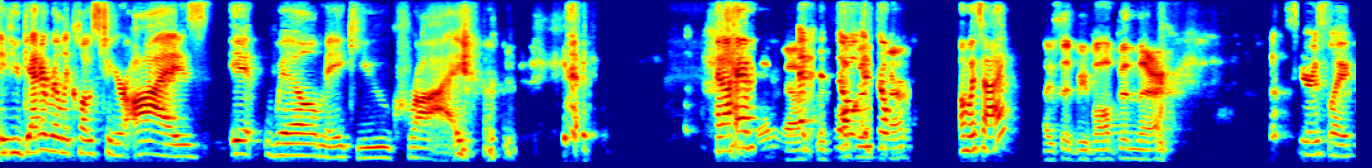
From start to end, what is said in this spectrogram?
if you get it really close to your eyes, it will make you cry. and I have, Oh, yeah, And so- and so- there. oh, what's that? I said we've all been there. Seriously.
